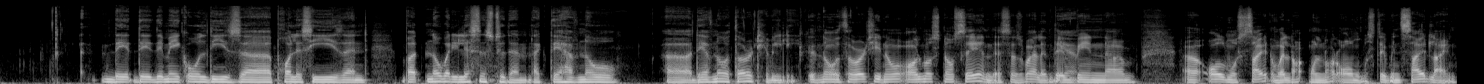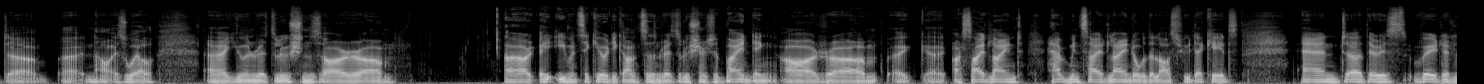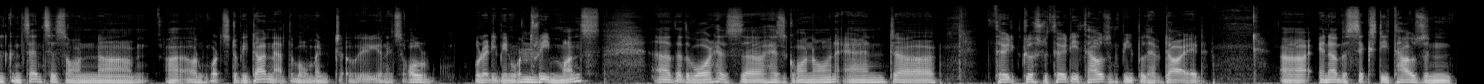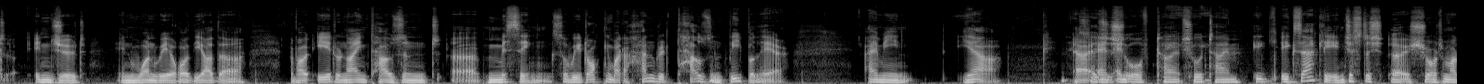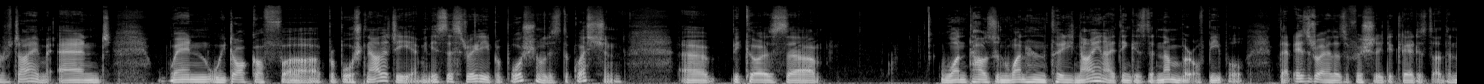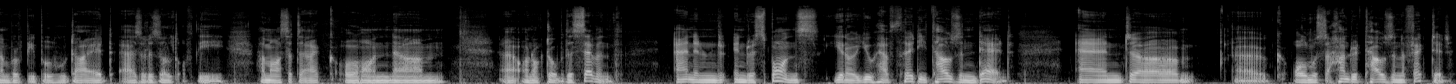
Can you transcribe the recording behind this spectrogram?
they, they, they make all these uh, policies and but nobody listens to them like they have no uh, they have no authority really. No authority, no almost no say in this as well, and they've yeah. been um, uh, almost side well not well not almost they've been sidelined uh, uh now as well. UN uh, resolutions are. Um, are even Security Council and resolutions are binding are um, uh, are sidelined, have been sidelined over the last few decades, and there is very little consensus on um, on what's to be done at the moment. You know, it's all already been what mm. three months uh, that the war has uh, has gone on, and uh, 30, close to thirty thousand people have died, uh, another sixty thousand injured in one way or the other, about eight or nine thousand uh, missing. So we're talking about hundred thousand people here. I mean, yeah. Uh, Such and- a short time. Short time. Exactly, in just a, sh- a short amount of time. And when we talk of uh, proportionality, I mean, is this really proportional? Is the question. Uh, because uh, 1,139, I think, is the number of people that Israel has officially declared is the, the number of people who died as a result of the Hamas attack on um, uh, on October the 7th. And in in response, you know, you have 30,000 dead and um, uh, almost 100,000 affected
